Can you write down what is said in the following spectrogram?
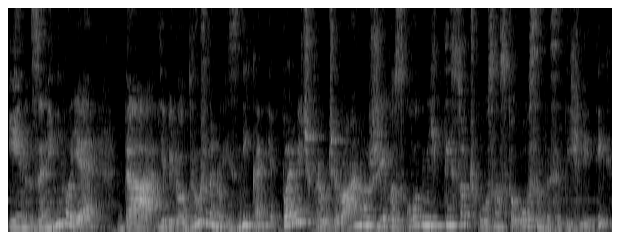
In zanimivo je, da je bilo družbeno izmikanje prvič preučevano že v zgodnjih 1880-ih letih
